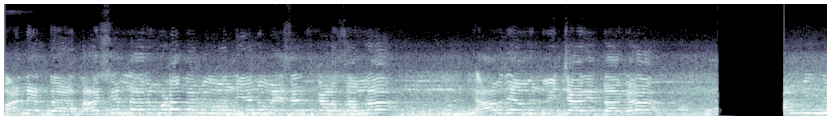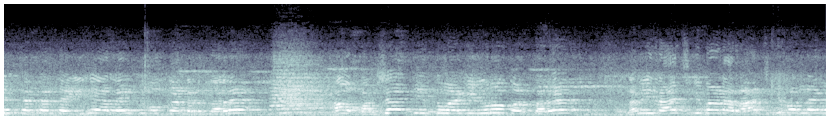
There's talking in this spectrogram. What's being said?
ಮಾನ್ಯ ತಹಶೀಲ್ದಾರ್ ಕೂಡ ನಮಗೆ ಒಂದು ಏನು ಮೆಸೇಜ್ ಕಳಿಸಲ್ಲ. ಯಾವುದೇ ಒಂದು ವಿಚಾರ ಇದ್ದಾಗ ನಮ್ಮಿಂದಿರ್ತಕ್ಕಂಥ ಹಿರಿಯ ರೈತ ಮುಖಂಡರಿದ್ದಾರೆ ಆ ಪಕ್ಷಾತೀತವಾಗಿ ಇವರು ಬರ್ತಾರೆ. ನಮಗೆ ರಾಜಕೀಯ ಬೇಡ. ರಾಜಕೀಯ ಬಂದಾಗ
